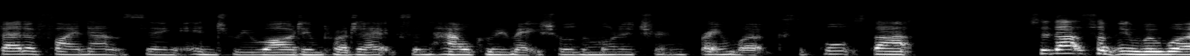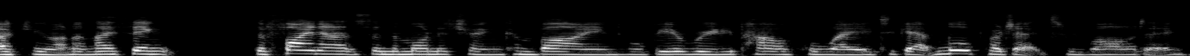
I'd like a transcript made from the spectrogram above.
better financing into rewilding projects and how can we make sure the monitoring framework supports that. So that's something we're working on. And I think the finance and the monitoring combined will be a really powerful way to get more projects rewilding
